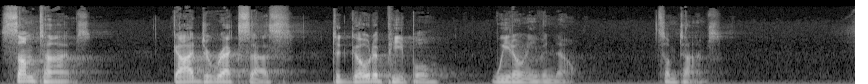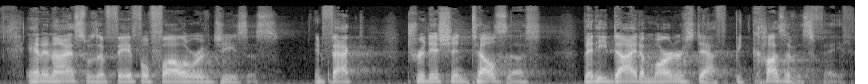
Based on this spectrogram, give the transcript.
sometimes God directs us to go to people we don't even know. Sometimes. Ananias was a faithful follower of Jesus. In fact, tradition tells us that he died a martyr's death because of his faith.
